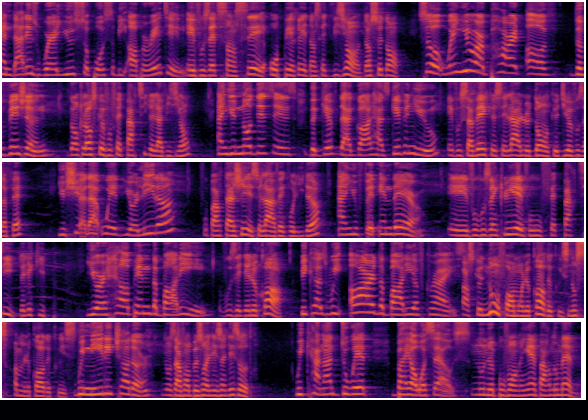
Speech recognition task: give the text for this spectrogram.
And that is where you're supposed to be operating. Et vous êtes censé opérer dans cette vision, dans ce don. So when you are part of the vision Donc lorsque vous faites partie de la vision and you know this is the gift that God has given you, et vous savez que c'est là le don que Dieu vous a fait, you share that with your leader vous partagez cela avec vos leaders and you fit in there. et vous vous incluez, vous faites partie de l'équipe. You're helping the body Vous aidez le corps because we are the body of Christ. parce que nous formons le corps de Christ. Nous sommes le corps de Christ. We need each other. Nous avons besoin les uns des autres. We cannot do it by ourselves. Nous ne pouvons rien par nous-mêmes.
